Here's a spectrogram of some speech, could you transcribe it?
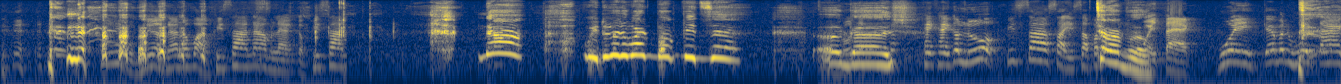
ให้ผมเลือกนะ ระหว่างพิซซ่าหน้าแมลงกับพิซซ่า No. We do not want bug pizza. Oh, gosh. ใครๆก็รู้พิซซ่าใส่สับปะรด Terrible ห่วยแตกห่วย แกมันห่วยแตก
